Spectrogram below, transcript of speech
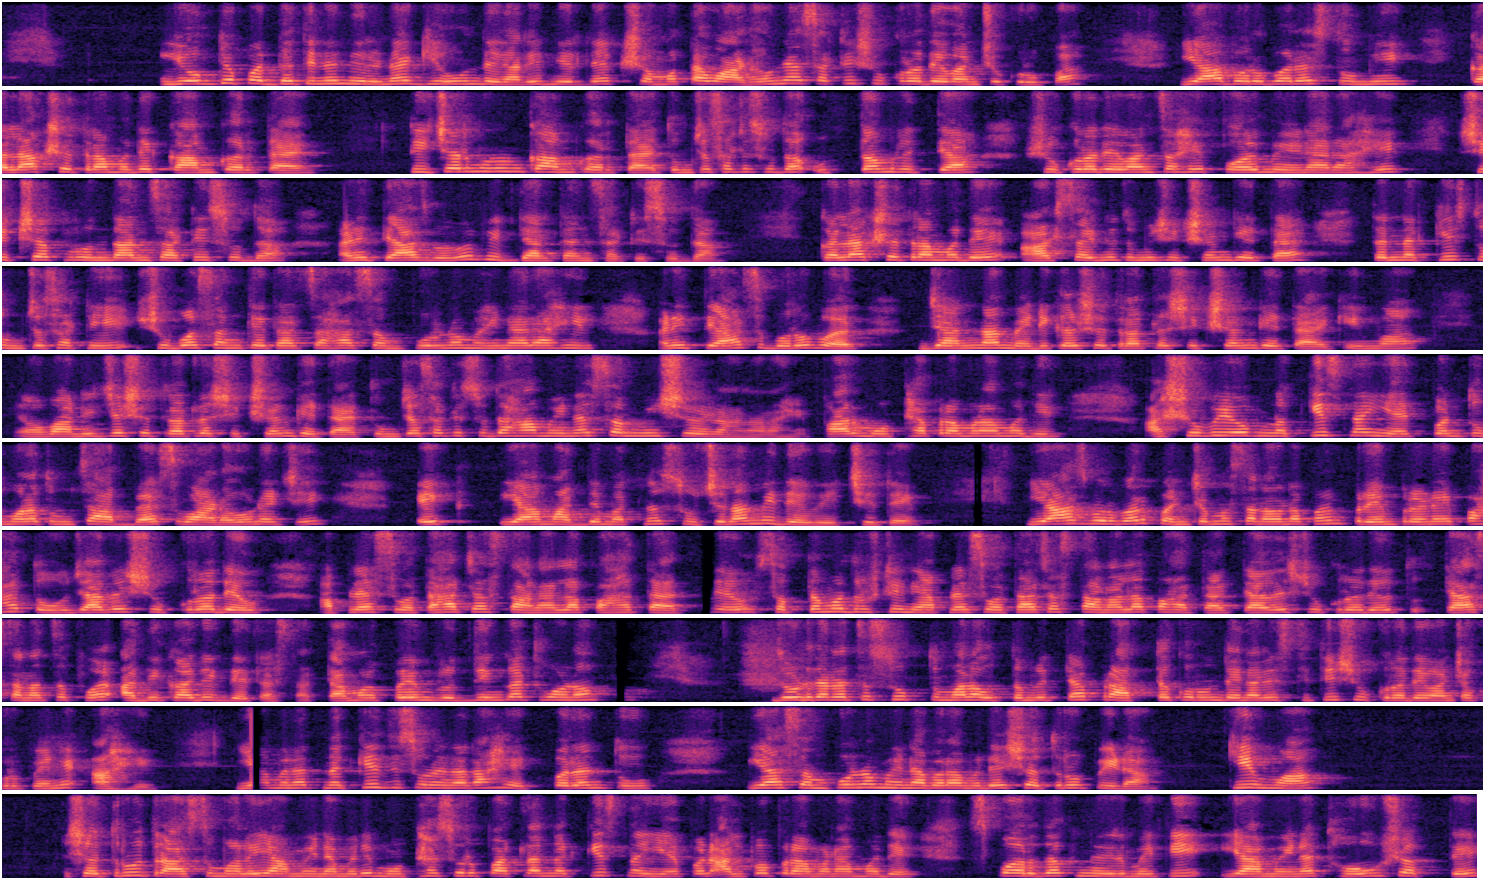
योग्य पद्धतीने निर्णय घेऊन देणारी निर्णय क्षमता वाढवण्यासाठी शुक्रदेवांची कृपा याबरोबरच तुम्ही कला क्षेत्रामध्ये काम करताय. टीचर म्हणून काम करताय तुमच्यासाठी सुद्धा उत्तमरित्या शुक्रदेवांचं हे फळ मिळणार आहे शिक्षक वृंदांसाठी सुद्धा आणि त्याचबरोबर विद्यार्थ्यांसाठी सुद्धा. कला क्षेत्रामध्ये आर्ट साईडने तुम्ही शिक्षण घेताय तर नक्कीच तुमच्यासाठी शुभ संकेताचा हा संपूर्ण महिना राहील आणि त्याचबरोबर ज्यांना मेडिकल क्षेत्रातलं शिक्षण घेताय किंवा वाणिज्य क्षेत्रातलं शिक्षण घेताय तुमच्यासाठी सुद्धा हा महिना संमिश्र राहणार आहे. फार मोठ्या प्रमाणामधील अशुभ योग नक्कीच नाही आहेत पण तुम्हाला तुमचा अभ्यास वाढवण्याची एक या माध्यमातून सूचना मी देऊ इच्छिते. याचबरोबर पंचमस्थानावर आपण प्रेम प्रणय पाहतो ज्यावेळेस शुक्रदेव आपल्या स्वतःच्या स्थानाला पाहतात देव सप्तम दृष्टीने आपल्या स्वतःच्या स्थानाला पाहतात त्यावेळेस शुक्रदेव त्या स्थानाचं फळ अधिकाधिक देत असतात. त्यामुळे प्रेम वृद्धिंगत होणं जोडदाराचं सुख तुम्हाला उत्तमरित्या प्राप्त करून देणारी स्थिती शुक्रदेवांच्या कृपेने आहे. या महिन्यात नक्कीच दिसून येणार आहेत परंतु या संपूर्ण महिन्याभरामध्ये शत्रुपीडा किंवा शत्रू त्रास तुम्हाला या महिन्यामध्ये मोठ्या स्वरूपातला नक्कीच नाहीये पण अल्प प्रमाणामध्ये स्पर्धक निर्मिती या महिन्यात होऊ शकते.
